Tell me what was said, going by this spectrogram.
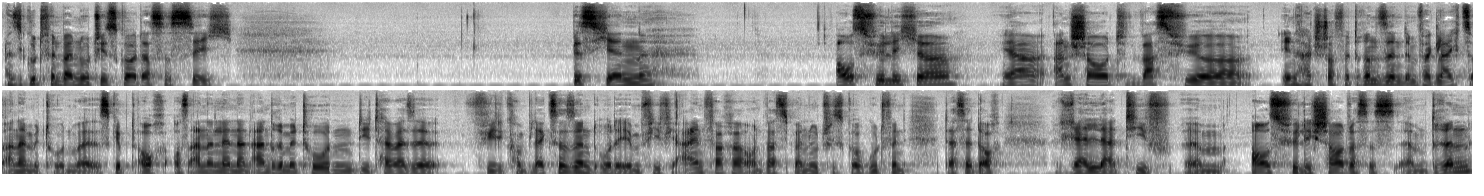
Was ich gut finde bei Nutri-Score, dass es sich ein bisschen ausführlicher ja, anschaut, was für Inhaltsstoffe drin sind im Vergleich zu anderen Methoden, weil es gibt auch aus anderen Ländern andere Methoden, die teilweise viel komplexer sind oder eben viel, viel einfacher. Und was ich bei Nutri-Score gut finde, dass er doch relativ ähm, ausführlich schaut, was ist ähm, drin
